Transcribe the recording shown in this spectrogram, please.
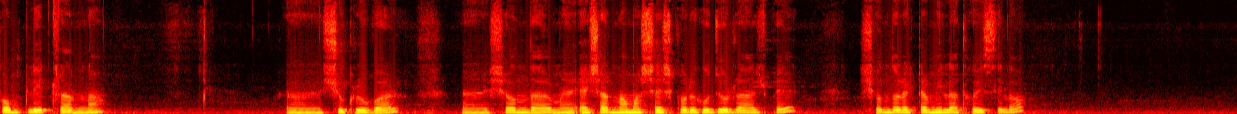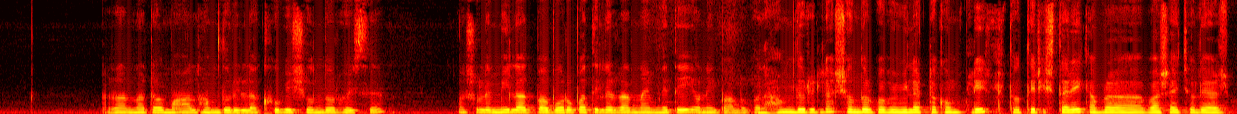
কমপ্লিট রান্না। শুক্রবার সন্ধ্যা, এশার নামাজ শেষ করে হুজুররা আসবে। সুন্দর একটা মিলাদ হয়েছিল। রান্নাটাও আলহামদুলিল্লাহ খুবই সুন্দর হয়েছে। আসলে মিলাদ বা বড় পাতিলের রান্না এমনিতেই অনেক ভালো আলহামদুলিল্লাহ, সুন্দরভাবে মিলাদটা কমপ্লিট। তো তিরিশ তারিখ আমরা বাসায় চলে আসব,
